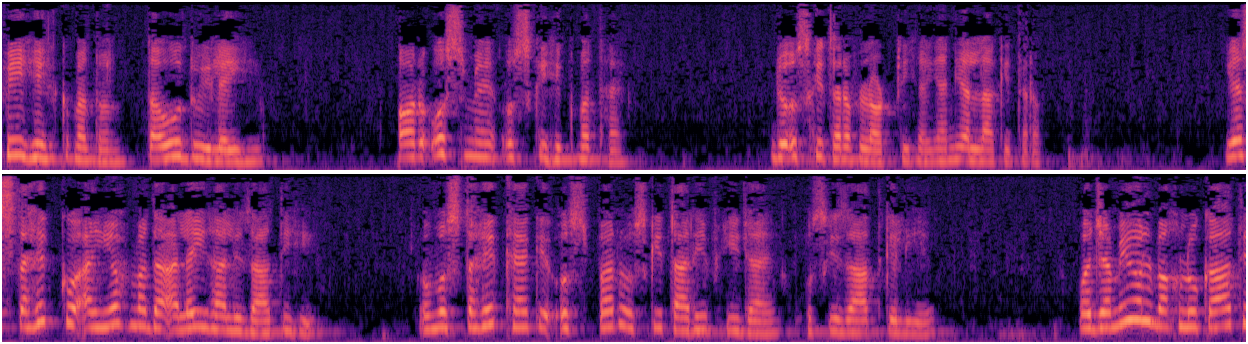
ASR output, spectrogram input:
فی حکمت تعود اور اس میں اس کی حکمت ہے جو اس کی طرف لوٹتی ہے یعنی اللہ کی طرف۔ یستحق کو احمد علیہ ذاتی ہی وہ مستحق ہے کہ اس پر اس کی تعریف کی جائے، اس کی ذات کے لیے۔ وہ جمی المخلوقات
